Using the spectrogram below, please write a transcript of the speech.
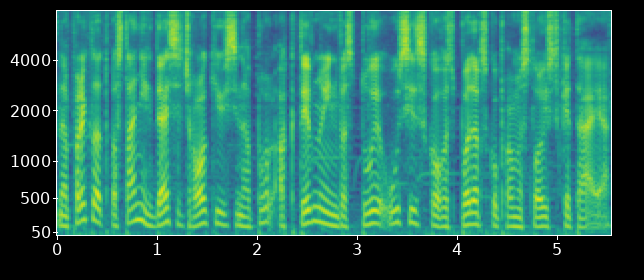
Наприклад, останніх 10 років Сінгапур активно інвестує у сільськогосподарську промисловість Китая.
